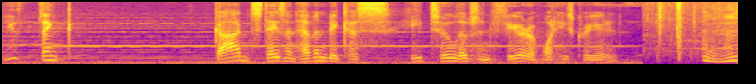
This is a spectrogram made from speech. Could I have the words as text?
Do you think God stays in heaven because he too lives in fear of what he's created? Mm-hmm.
